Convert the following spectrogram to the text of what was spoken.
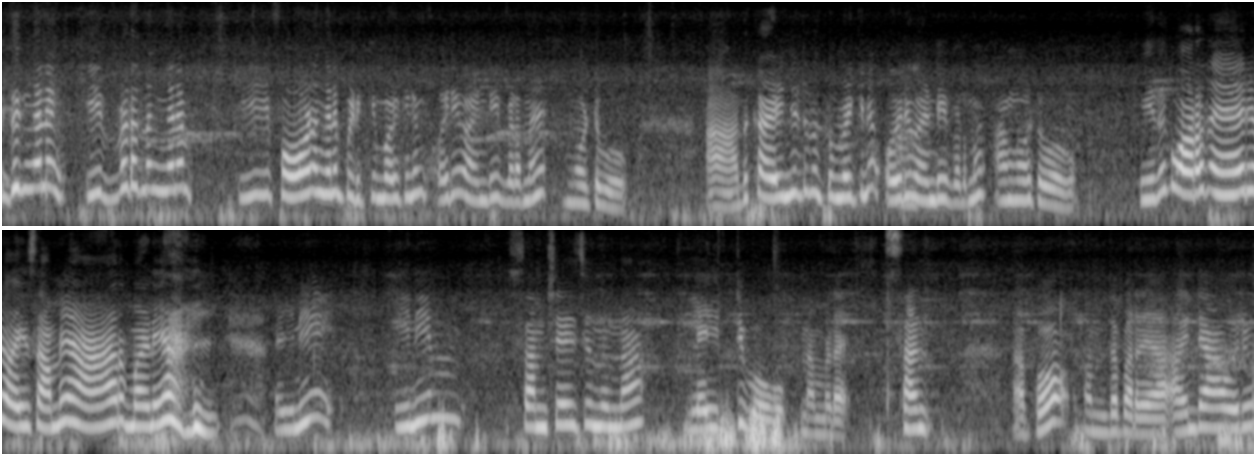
ഇതിങ്ങനെ ഇവിടെ നിന്ന് ഇങ്ങനെ ഈ ഫോൺ ഇങ്ങനെ പിടിക്കുമ്പോഴേക്കിനും ഒരു വണ്ടി ഇവിടെ നിന്ന് ഇങ്ങോട്ട് പോകും. ആ അത് കഴിഞ്ഞിട്ട് നിൽക്കുമ്പോഴേക്കിനും ഒരു വണ്ടി ഇവിടെ നിന്ന് അങ്ങോട്ട് പോകും. ഇത് കുറേ നേരമായി സമയം ആറ് മണിയായി. ഇനി ഇനിയും സംശയിച്ച് നിന്നാൽ ലൈറ്റ് പോകും നമ്മുടെ സൺ അപ്പോൾ എന്താ പറയുക അതിന്റെ ആ ഒരു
